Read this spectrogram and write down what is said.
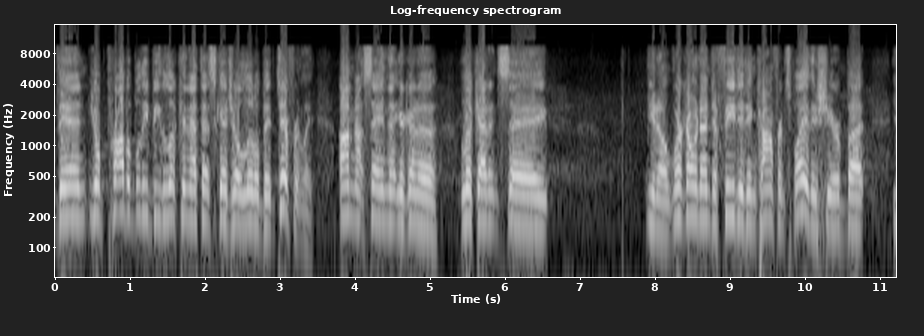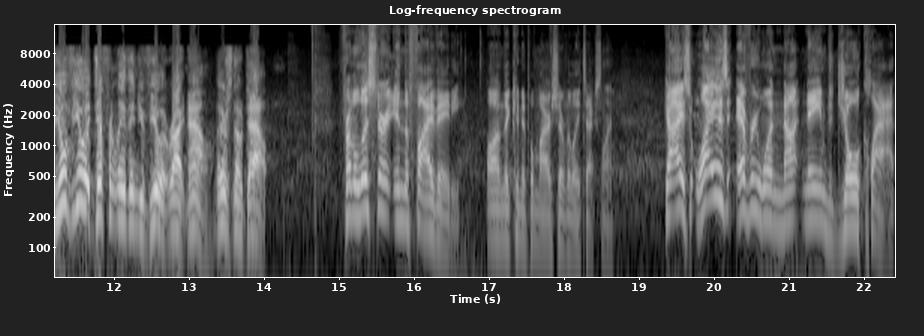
then you'll probably be looking at that schedule a little bit differently. I'm not saying that you're going to look at it and say, you know, we're going undefeated in conference play this year, but you'll view it differently than you view it right now. There's no doubt. From a listener in the 580 on the Knippelmeyer Chevrolet text line. Guys, why is everyone not named Joel Klatt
